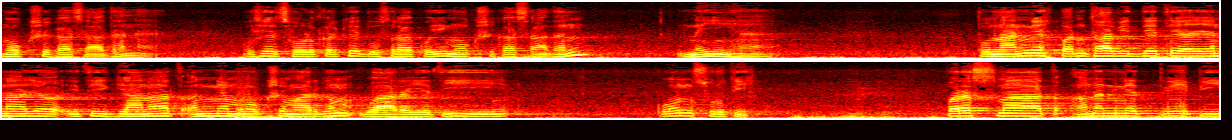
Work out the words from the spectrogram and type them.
मोक्ष का साधन है। उसे छोड़ करके दूसरा कोई मोक्ष का साधन नहीं है। तो नान्य पंथा विद्यते अयनाय इति ज्ञानात अन्य मोक्ष मार्गम वारयती। कौन श्रुति? परस्मात् अनन्यत्वेपि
